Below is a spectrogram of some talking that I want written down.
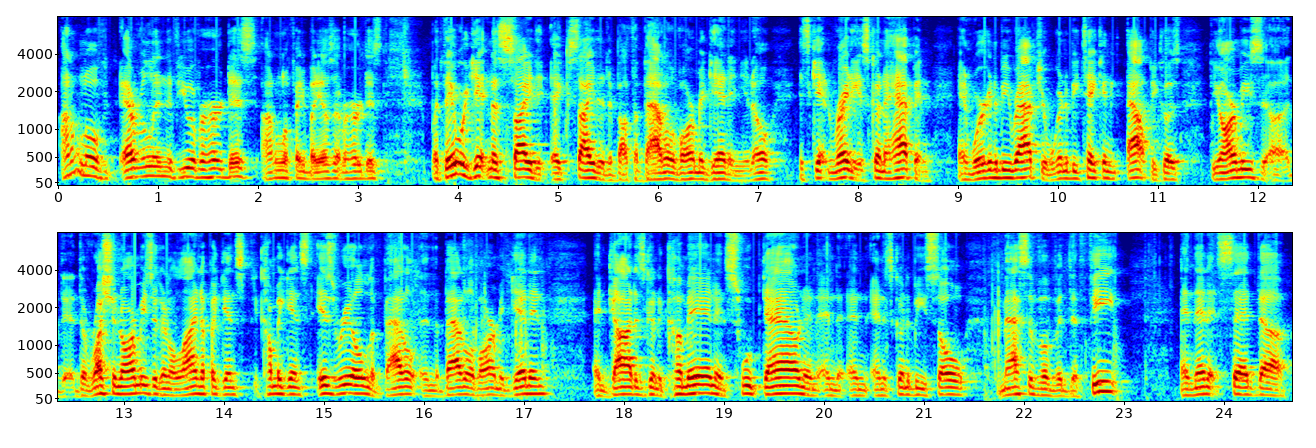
I don't know if Evelyn, if you ever heard this. I don't know if anybody else ever heard this, but they were getting excited, excited about the Battle of Armageddon. You know, it's getting ready. It's going to happen, and we're going to be raptured. We're going to be taken out because the armies, uh, the, the Russian armies, are going to line up against, come against Israel the battle in the Battle of Armageddon and God is going to come in and swoop down, and and and, and it's going to be so massive of a defeat. And then it said, uh,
